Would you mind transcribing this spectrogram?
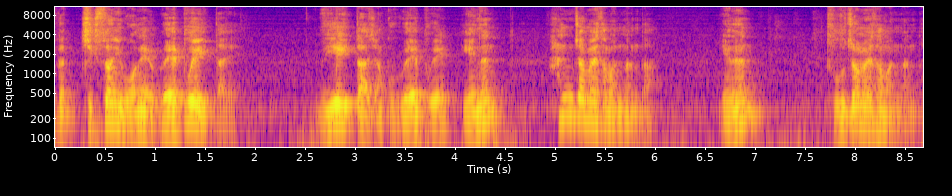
그러니까 직선이 원의 외부에 있다. 얘. 위에 있다 하지 않고 외부에 얘는 한 점에서 만난다. 얘는 두 점에서 만난다.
